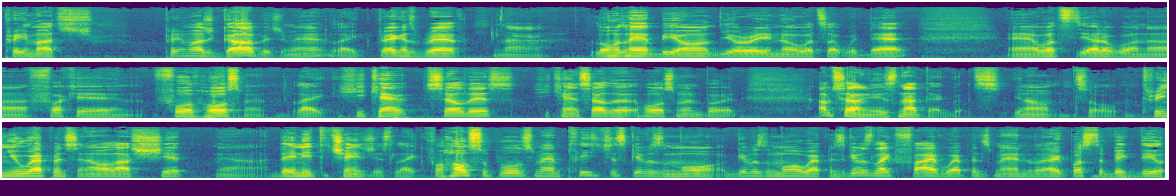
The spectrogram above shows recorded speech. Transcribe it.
pretty much pretty much garbage, man. Like Dragon's Breath, nah. No Land Beyond, you already know what's up with that. And what's the other one? Uh, fucking Fourth Horseman. Like he can't sell this. He can't sell the Horseman, but I'm telling you, it's not that good. You know. So three new weapons and all that shit. Yeah, they need to change this. Like for House of Wolves, man, please just give us more. Give us more weapons. Give us like five weapons, man. Like, what's the big deal?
